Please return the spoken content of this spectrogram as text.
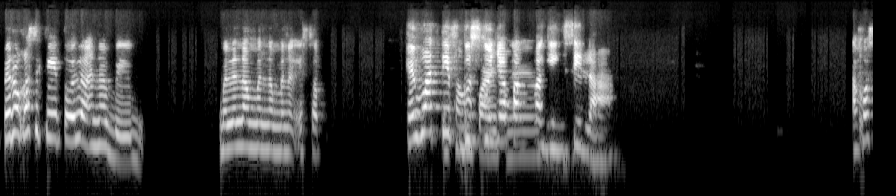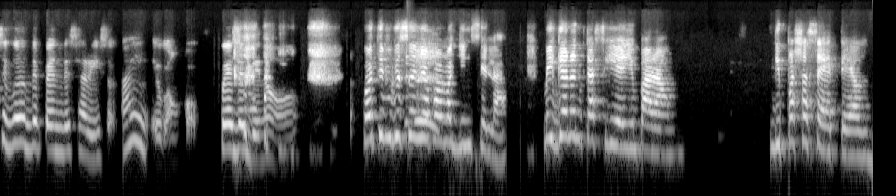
Pero kasi kahit wala na, babe, malalaman naman ng isa, Eh what if gusto niya pang partner. maging sila? Ako siguro depende sa reason. Ay, ewan ko. Pwede din, oo. What if gusto niya pa maging sila? May ganun kasi eh, yung parang hindi pa siya settled.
